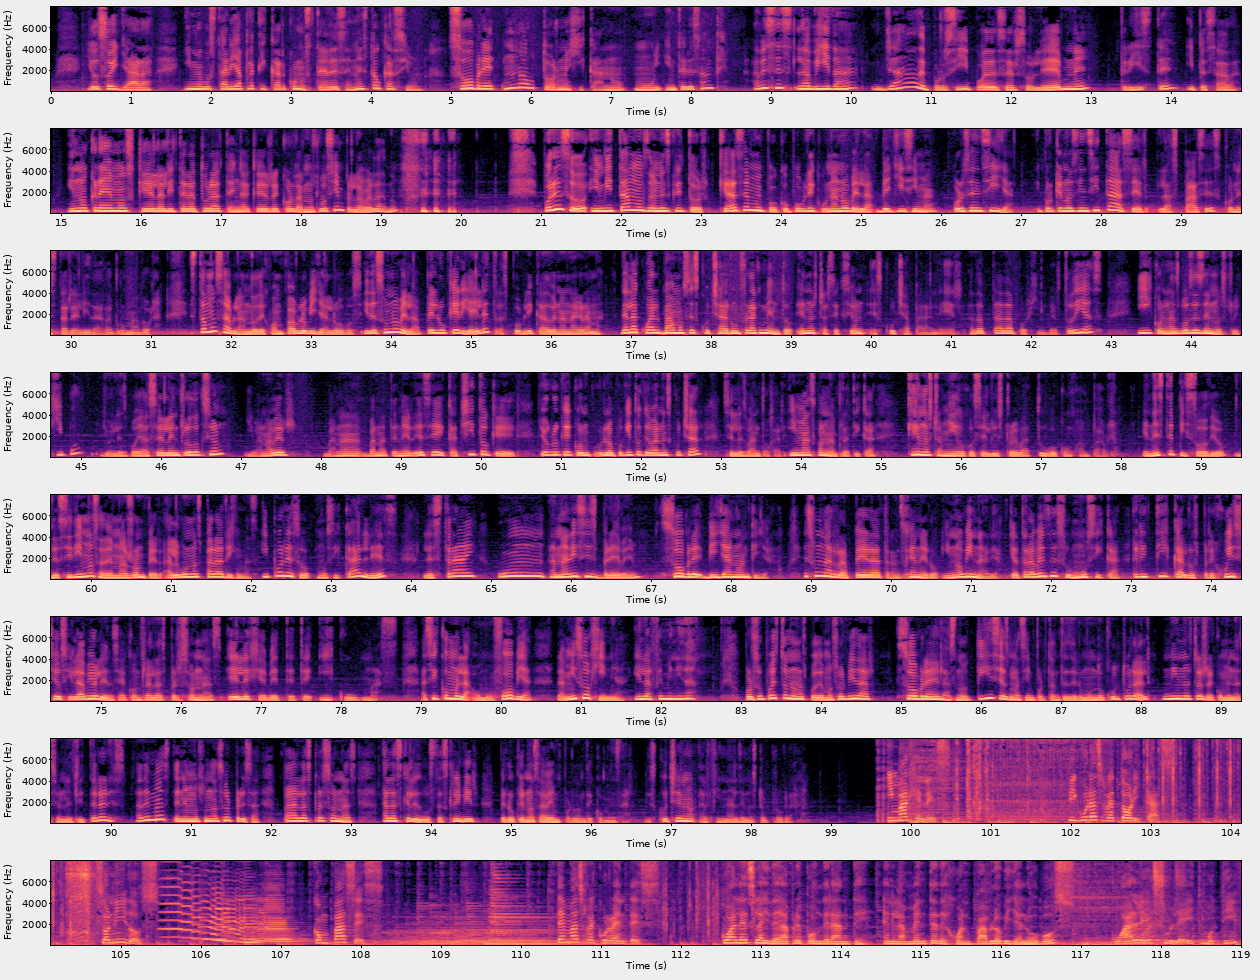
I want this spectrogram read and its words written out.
Yo soy Yara y me gustaría platicar con ustedes en esta ocasión sobre un autor mexicano muy interesante. A veces la vida ya de por sí puede ser solemne, triste y pesada. Y no creemos que la literatura tenga que recordárnoslo siempre, la verdad, ¿no? por eso invitamos a un escritor que hace muy poco publicó una novela bellísima, por sencilla y porque nos incita a hacer las paces con esta realidad abrumadora. Estamos hablando de Juan Pablo Villalobos y de su novela Peluquería y Letras, publicado en Anagrama, de la cual vamos a escuchar un fragmento en nuestra sección Escucha para leer, adaptada por Gilberto Díaz y con las voces de nuestro equipo. Yo les voy a hacer la introducción y van a ver, van a, van a tener ese cachito que yo creo que con lo poquito que van a escuchar se les va a antojar y más con la plática que nuestro amigo José Luis Trueba tuvo con Juan Pablo. En este episodio decidimos además romper algunos paradigmas y por eso Musicales les trae un análisis breve sobre Villano Antillano. Es una rapera transgénero y no binaria que a través de su música critica los prejuicios y la violencia contra las personas LGBTIQ, así como la homofobia, la misoginia y la feminidad. Por supuesto, no nos podemos olvidar sobre las noticias más importantes del mundo cultural ni nuestras recomendaciones literarias. Además, tenemos una sorpresa para las personas a las que les gusta escribir, pero que no saben por dónde comenzar. Escúchenlo al final de nuestro programa. Imágenes. Figuras retóricas. Sonidos. Compases. Temas recurrentes. ¿Cuál es la idea preponderante en la mente de Juan Pablo Villalobos? ¿Cuál es su leitmotiv?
